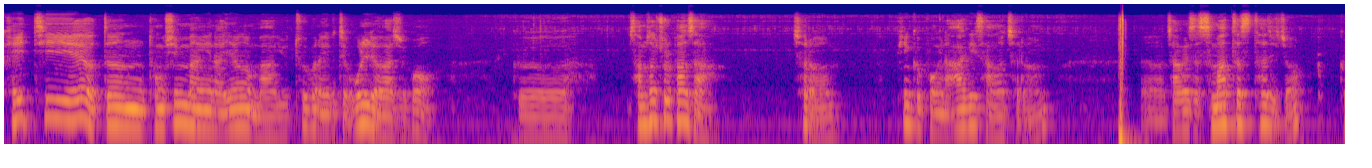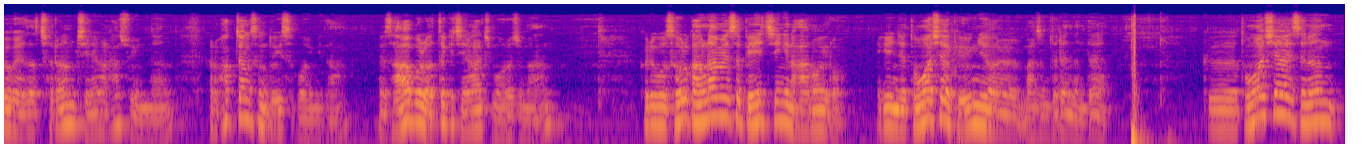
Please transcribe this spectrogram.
KT의 어떤 통신망이나 영업망, 유튜브나 이런 데 올려가지고 그 삼성 출판사처럼 핑크퐁이나 아기상어처럼 어, 자회사 스마트 스터디죠. 그 회사처럼 진행을 할 수 있는 그런 확장성도 있어 보입니다. 사업을 어떻게 진행할지 모르지만 그리고 서울 강남에서 베이징이나 하노이로 이게 이제 동아시아 교육열 말씀드렸는데 그 동아시아에서는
